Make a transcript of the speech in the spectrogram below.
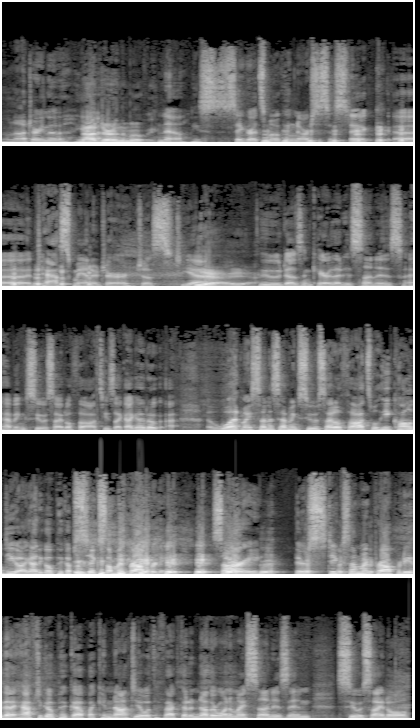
Well, not during the. Not during the movie. No, he's cigarette smoking, narcissistic uh, task manager. Just yeah, Yeah, yeah. Who doesn't care that his son is having suicidal thoughts? He's like, I gotta. What? My son is having suicidal thoughts. Well, he called you. I got to go pick up sticks on my property. Sorry, there's sticks on my property that I have to go pick up. I cannot deal with the fact that another one of my son is in suicidal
